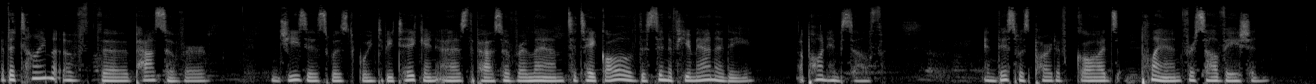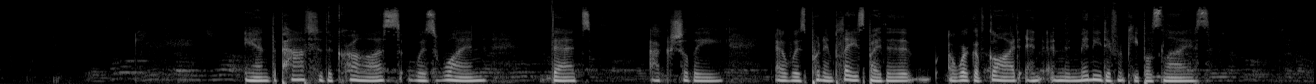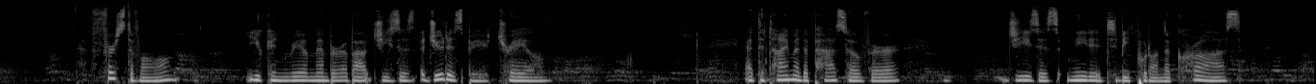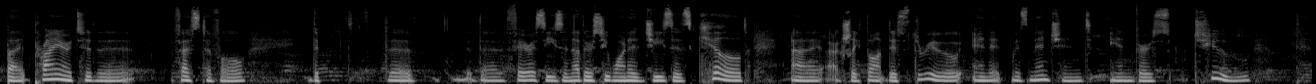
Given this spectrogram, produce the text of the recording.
At the time of the Passover, Jesus was going to be taken as the Passover lamb to take all of the sin of humanity upon himself. And this was part of God's plan for salvation. And the path to the cross was one that actually uh, was put in place by the work of God and, in many different people's lives. First of all, you can remember about Jesus, Judas' betrayal. At the time of the Passover, Jesus needed to be put on the cross, but prior to the festival, the the the Pharisees and others who wanted Jesus killed uh, actually thought this through, and it was mentioned in verse two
